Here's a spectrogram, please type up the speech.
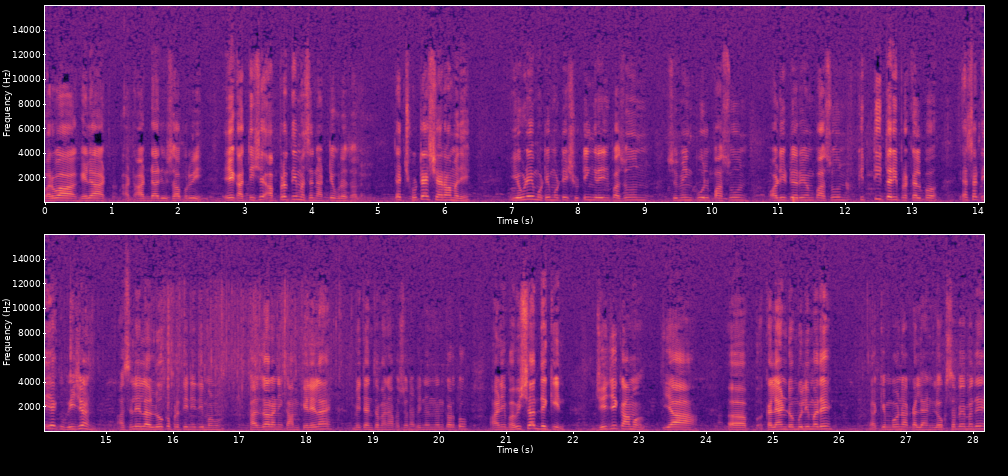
परवा गेल्या आठ आठ आठ दहा दिवसापूर्वी एक अतिशय अप्रतिम असं नाट्यगृह झालं. त्या छोट्या शहरामध्ये एवढे मोठे मोठे शूटिंग रेंजपासून स्विमिंग पूलपासून ऑडिटोरियमपासून कितीतरी प्रकल्प यासाठी एक विजन असलेला लोकप्रतिनिधी म्हणून खासदारांनी काम केलेलं आहे. मी त्यांचं मनापासून अभिनंदन करतो. आणि भविष्यात देखील जी जी कामं या कल्याण डोंबिवलीमध्ये किंबोना किंबहुना कल्याण लोकसभेमध्ये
